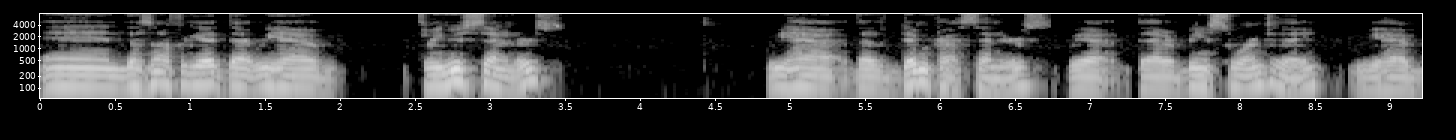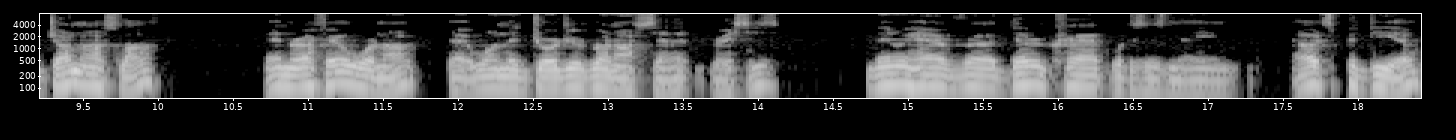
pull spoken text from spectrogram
And let's not forget that we have three new senators. We have the Democrat senators we have, that are being sworn today. We have Jon Ossoff, and Raphael Warnock that won the Georgia runoff Senate races. Then we have uh, Democrat, what is his name? Alex Padilla,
